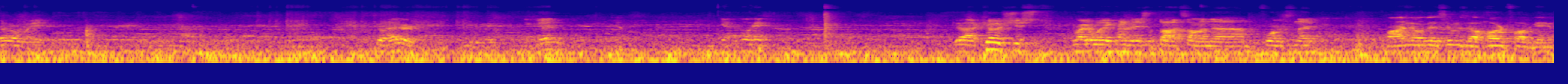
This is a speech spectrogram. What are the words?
Go away. Go ahead, or you good? Yeah, go ahead. Uh, Coach, just right away, kind of initial thoughts on uh, performance tonight. Well, I know this. It was a hard-fought game.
